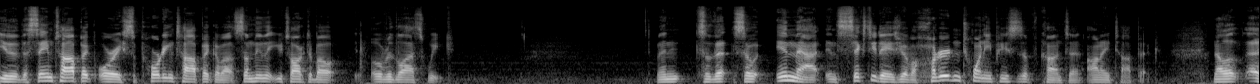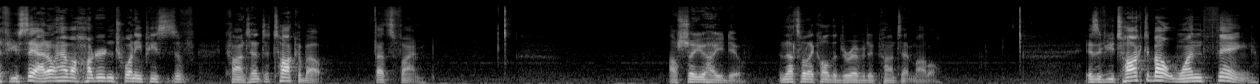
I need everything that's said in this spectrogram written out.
either the same topic or a supporting topic about something that you talked about over the last week. Then so that so in that in 60 days you have 120 pieces of content on a topic. Now if you say I don't have 120 pieces of content to talk about, that's fine. I'll show you how you do. And that's what I call the derivative content model. Is if you talked about one thing,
